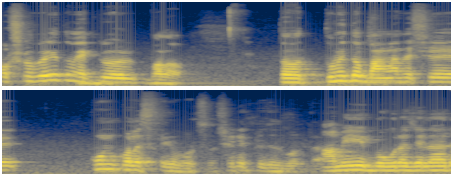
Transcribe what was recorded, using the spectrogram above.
প্রশ্ন করি তুমি একটু বলো। তো তুমি তো বাংলাদেশে কোন কলেজ থেকে পড়ছো? সেটা একটু যদি বলতে। আমি বগুড়া জেলার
